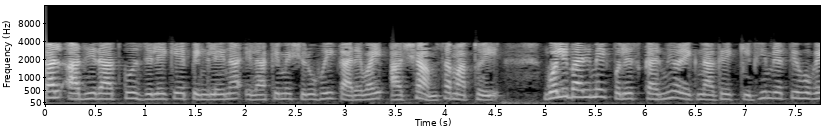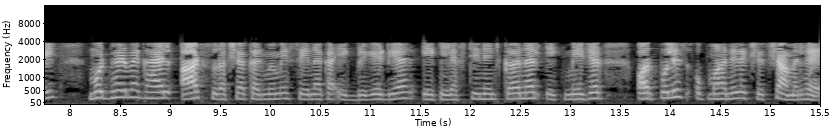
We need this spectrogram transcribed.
कल आधी रात को ज़िले के पिंगलेना इलाके में शुरू हुई कार्रवाई आज शाम समाप्त हुई। गोलीबारी में एक पुलिसकर्मी और एक नागरिक की भी मृत्यु हो गई। मुठभेड़ में घायल आठ सुरक्षाकर्मियों में सेना का एक ब्रिगेडियर, एक लेफ्टिनेंट कर्नल, एक मेजर और पुलिस उपमहानिरीक्षक शामिल है।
